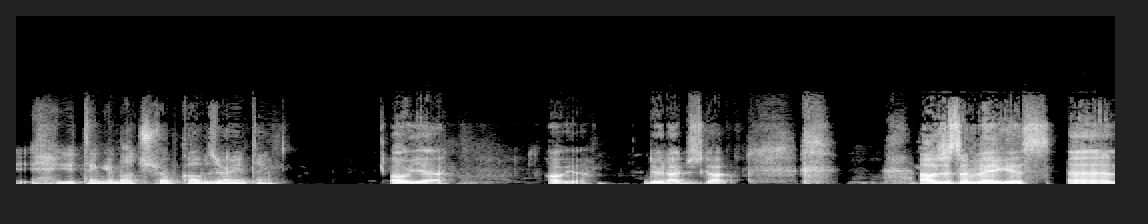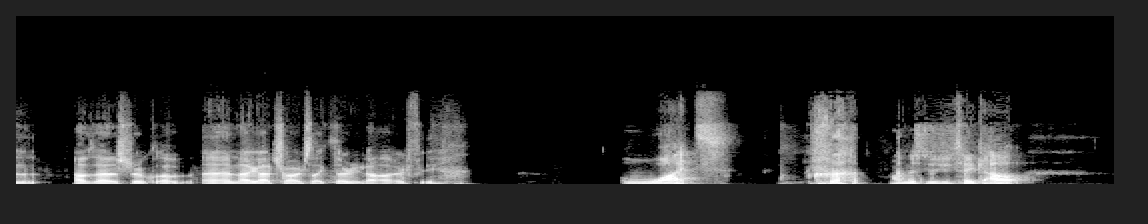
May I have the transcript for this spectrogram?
You thinking about strip clubs or anything? oh yeah. Oh yeah. Dude i just got i was just in vegas and i was at a strip club and i got charged like $30 fee What? How much did you take out?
